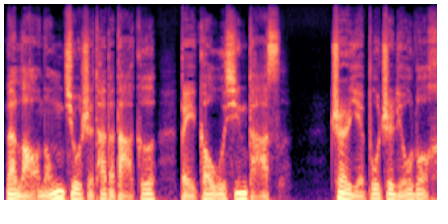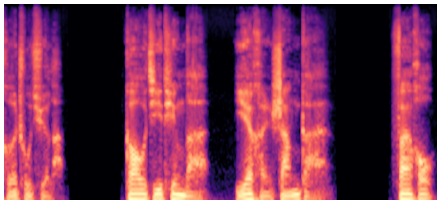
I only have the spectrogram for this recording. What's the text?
那老农就是他的大哥，被高无心打死，这儿也不知流落何处去了。”高基听了，也很伤感。饭后，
